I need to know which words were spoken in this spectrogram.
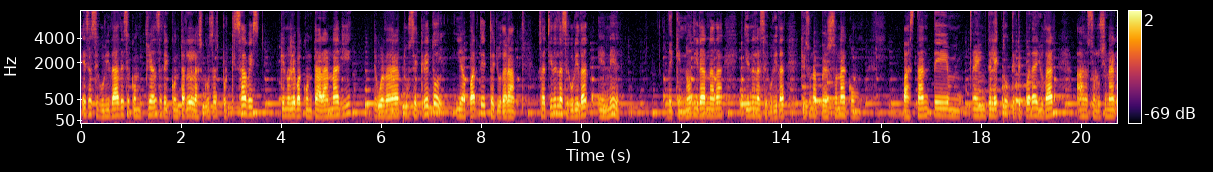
esa seguridad, esa confianza de contarle las cosas porque sabes que no le va a contar a nadie, te guardará tu secreto y aparte te ayudará. O sea, tienes la seguridad en él de que no dirá nada tienes la seguridad que es una persona con bastante mm, eh, intelecto que te puede ayudar a solucionar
